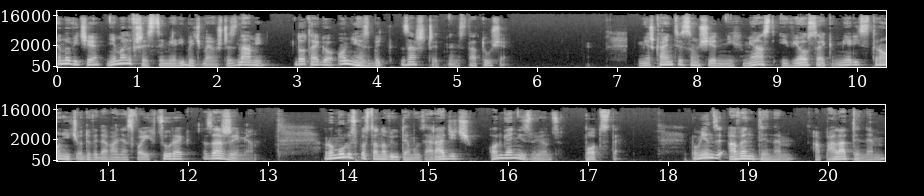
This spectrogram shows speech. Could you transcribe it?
mianowicie niemal wszyscy mieli być mężczyznami, do tego o niezbyt zaszczytnym statusie. Mieszkańcy sąsiednich miast i wiosek mieli stronić od wydawania swoich córek za Rzymian. Romulus postanowił temu zaradzić, organizując podstęp. Pomiędzy Aventynem a Palatynem,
